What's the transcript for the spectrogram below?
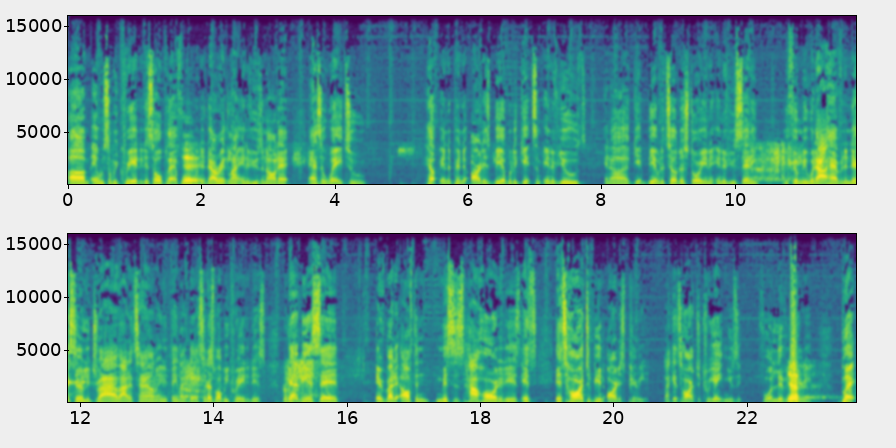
Um, and so we created this whole platform Yeah. with the direct line interviews and all that as a way to help independent artists be able to get some interviews and uh, get be able to tell their story in an interview setting. You feel me? Without having to necessarily drive out of town or anything like that. So that's why we created this. With that being said, everybody often misses how hard it is. It's it's hard to be an artist. Period. Like it's hard to create music for a living. Yeah. Period. But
